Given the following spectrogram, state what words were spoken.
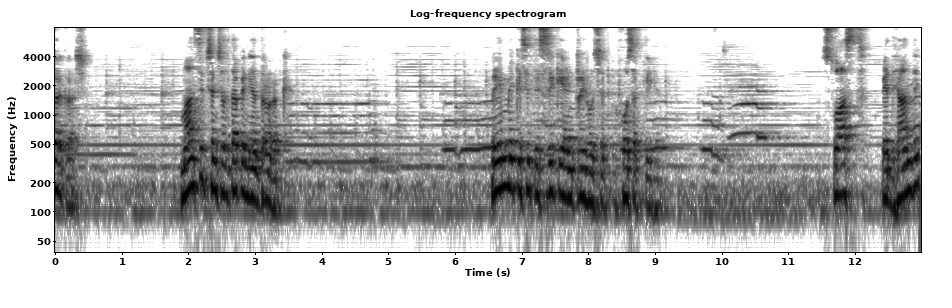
कर्क राशि। मानसिक चंचलता पर नियंत्रण रखें। प्रेम में किसी तीसरी की एंट्री हो, सक, हो सकती है। स्वास्थ्य पे ध्यान दें।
